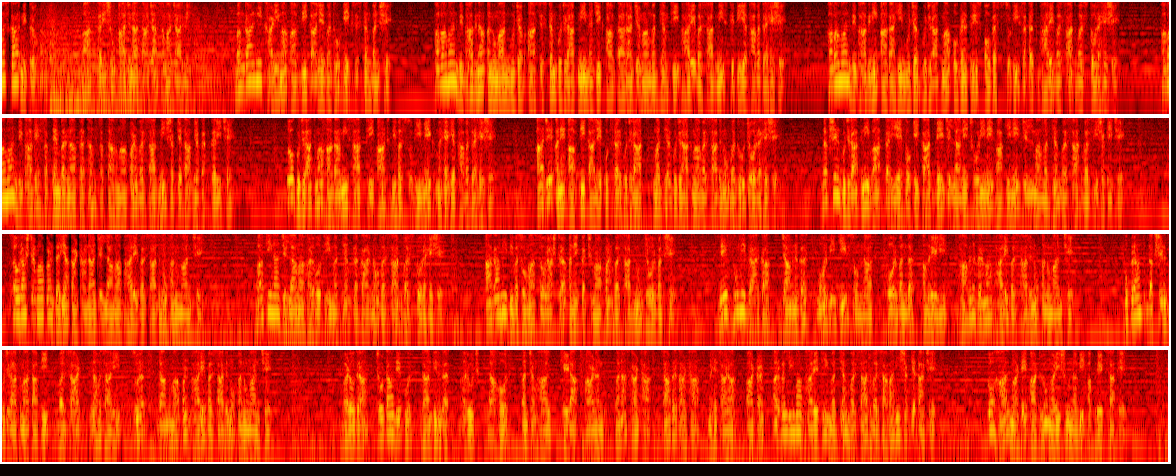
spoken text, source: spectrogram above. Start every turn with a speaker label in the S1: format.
S1: નમસ્કાર મિત્રો. વાત કરીશું આજના તાજા સમાચારની. બંગાળની ખાડીમાં આવતીકાલે વધુ એક સિસ્ટમ બનશે. હવામાન વિભાગના અનુમાન મુજબ આ સિસ્ટમ ગુજરાતની નજીક આવતા રાજ્યમાં મધ્યમથી ભારે વરસાદની સ્થિતિ યથાવત રહેશે. હવામાન વિભાગની આગાહી મુજબ ગુજરાતમાં ઓગણત્રીસ ઓગસ્ટ સુધી સતત ભારે વરસાદ વરસતો રહેશે. હવામાન વિભાગે સપ્ટેમ્બરના પ્રથમ સપ્તાહમાં પણ વરસાદની શક્યતા વ્યક્ત કરી છે. તો ગુજરાતમાં આગામી સાતથી આઠ દિવસ સુધી મેઘમહેર યથાવત રહેશે. આજે અને આવતીકાલે ઉત્તર ગુજરાત, મધ્ય ગુજરાતમાં વરસાદનું વધુ જોર રહેશે. દક્ષિણ ગુજરાતની વાત કરીએ તો એકાદ બે જિલ્લાને છોડીને બાકીને જિલ્લામાં મધ્યમ વરસાદ વરસી શકે છે. સૌરાષ્ટ્રમાં પણ દરિયાકાંઠાના જિલ્લામાં ભારે વરસાદનું અનુમાન છે. બાકીના જિલ્લામાં હળવોથી મધ્યમ પ્રકારનો વરસાદ વરસતો રહેશે. આગામી દિવસોમાં સૌરાષ્ટ્ર અને કચ્છમાં પણ વરસાદનું જોર વધશે. દેવભૂમિ દ્વારકા, જામનગર, મોરબી, ગીર સોમનાથ, પોરબંદર, અમરેલી, ભાવનગરમાં ભારે વરસાદનું અનુમાન છે. ઉપરાંત દક્ષિણ ગુજરાતમાં તાપી, વલસાડ, નવસારી, સુરત, ડાંગમાં પણ ભારે વરસાદનું અનુમાન છે. વડોદરા, છોટાઉદેપુર, ગાંધીનગર, ભરૂચ, દાહોદ, પંચમહાલ, ખેડા, આણંદ, બનાસકાંઠા, સાબરકાંઠા, મહેસાણા, પાટણ, અરવલ્લીમાં ભારેથી મધ્યમ વરસાદ વરસાવાની શક્યતા છે. તો હાલ માટે આટલું મળીશું નવી અપડેટ સાથે.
